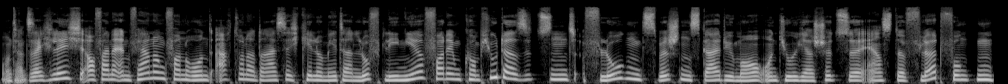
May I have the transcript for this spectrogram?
Und tatsächlich, auf einer Entfernung von rund 830 Kilometern Luftlinie vor dem Computer sitzend, flogen zwischen Sky Dumont und Julia Schütze erste Flirtfunken.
